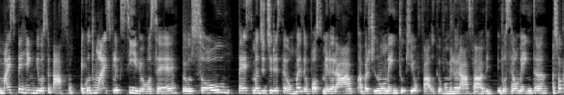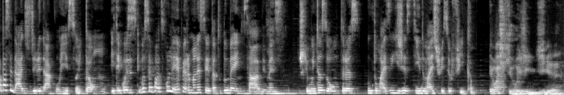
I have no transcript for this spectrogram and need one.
mais perrengue você passa. E quanto mais flexível você é, eu sou péssima de direção, mas eu posso melhorar a partir do momento que eu falo que eu vou melhorar, sabe? E você aumenta a sua capacidade de lidar com isso. Então, e tem coisas que você pode escolher permanecer, tá tudo bem, sabe? Mas acho que muitas outras, quanto mais enrijecido, mais difícil fica. Eu acho que hoje em dia,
